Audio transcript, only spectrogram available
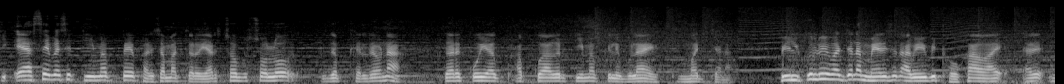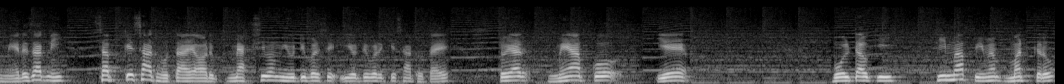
कि ऐसे वैसे टीम अप पे भरोसा मत करो यार। सब सोलो जब खेल रहे हो ना तो यार कोई आप, आपको अगर टीम अप के लिए बुलाए तो मत जाना। बिल्कुल भी मत जाना, मेरे साथ अभी भी धोखा हुआ है। अरे, मेरे साथ नहीं, सबके साथ होता है और मैक्सिमम यूट्यूबर से यूट्यूबर के साथ होता है। तो यार, मैं आपको ये बोलता हूँ कि टीम अप मत करो,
